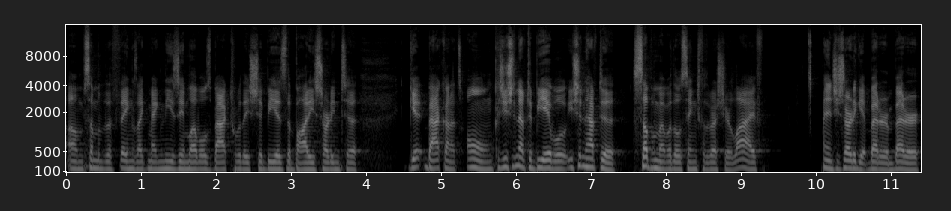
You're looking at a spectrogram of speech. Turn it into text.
um, some of the things like magnesium levels back to where they should be as the body's starting to get back on its own. Because you shouldn't have to be able, you shouldn't have to supplement with those things for the rest of your life. And she started to get better and better.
